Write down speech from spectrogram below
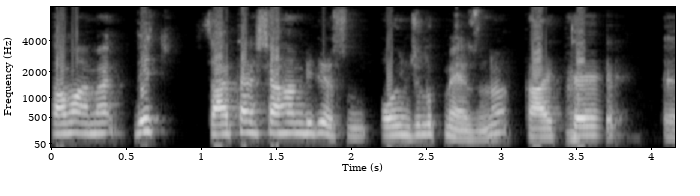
tamamen ve zaten Şahan biliyorsun oyunculuk mezunu. Gayet de e,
